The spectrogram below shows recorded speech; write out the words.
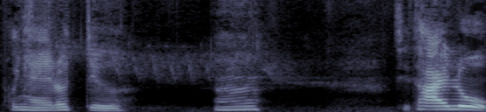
พ่อใหญ่เราเจออือสิท้ายลูก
